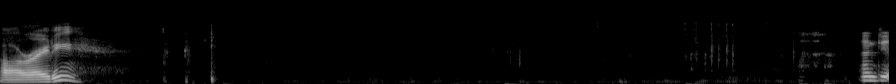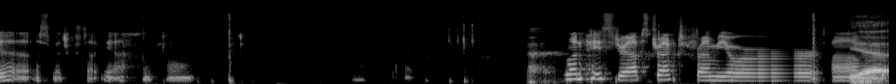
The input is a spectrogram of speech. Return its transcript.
Alrighty. And yeah, symmetric stuff, yeah, okay. You want to paste your abstract from your, um, yeah.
